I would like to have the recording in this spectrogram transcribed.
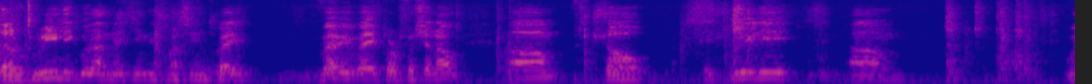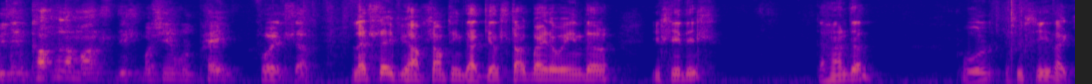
they're really good at making these machines. Very, very, very professional. Um, so it's really um, within couple of months, this machine will pay for itself. Let's say if you have something that gets stuck by the way in there, you see this, the handle. Will if you see like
